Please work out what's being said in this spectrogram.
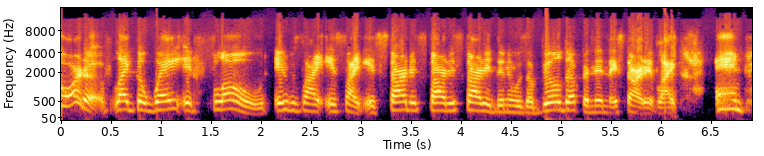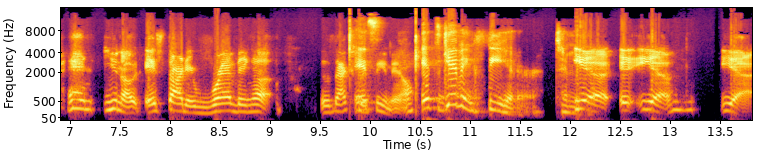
Sort of like the way it flowed. It was like it's like it started, started, started. Then it was a build up, and then they started like and and you know it started revving up. It was actually it's, female. It's giving theater to me. Yeah, it, yeah, yeah.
